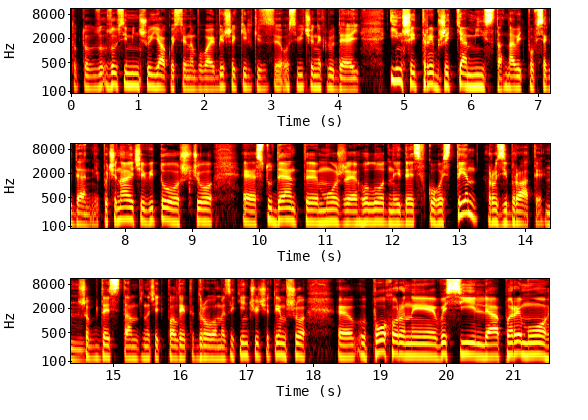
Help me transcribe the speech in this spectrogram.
тобто зовсім іншої якості набуває, більша кількість освічених людей, інший трип життя міста, навіть повсякденний. Починаючи від того, що е, студент може голодний десь в когось тин розібрати, mm. щоб десь там, значить, палити дровами, закінчуючи тим, що е, похорони, весілля, перемоги,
